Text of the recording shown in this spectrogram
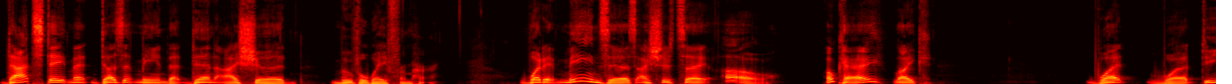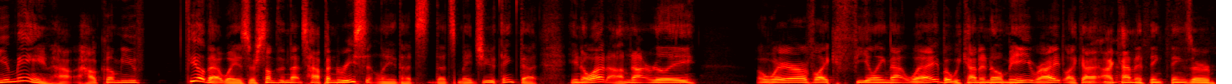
that statement doesn't mean that then I should move away from her. What it means is I should say, "Oh, okay, like what what do you mean? How how come you feel that way? Is there something that's happened recently that's that's made you think that? You know what? I'm not really aware of like feeling that way, but we kind of know me, right? Like I, I mm-hmm. kind of think things are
